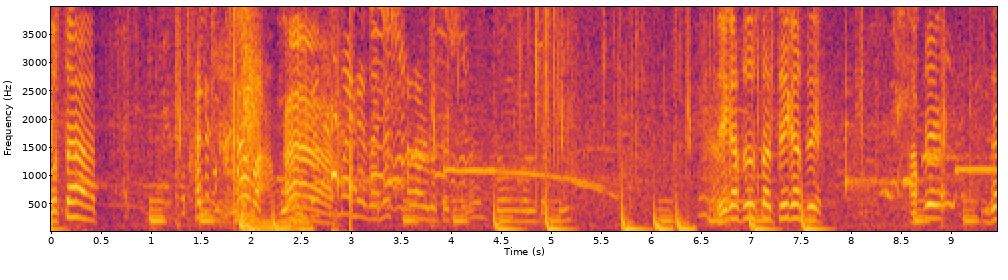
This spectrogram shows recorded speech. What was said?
উস্তাদ খালি খাওয়া। হ্যাঁ। মানে যায় না শালার বেটা জঙ্গল পাখি। ঠিক আছে উস্তাদ ঠিক আছে। আপনি যে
